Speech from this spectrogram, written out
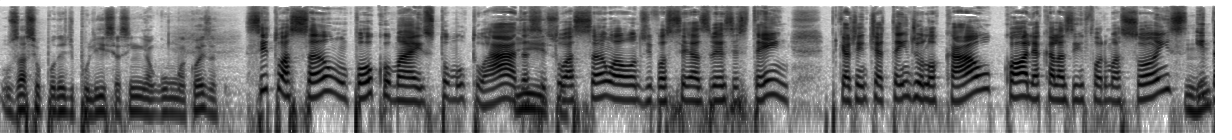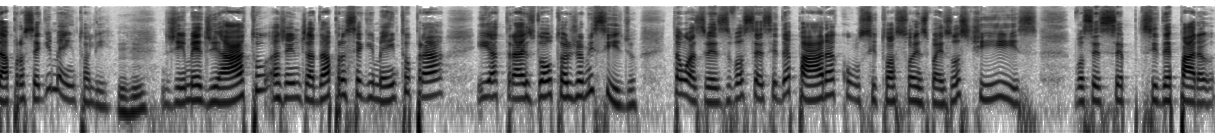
usar seu poder de polícia, assim, em alguma coisa? situação um pouco mais tumultuada, Isso. situação onde você às vezes tem, porque a gente atende o local, colhe aquelas informações e Uhum. dá prosseguimento ali. Uhum. De imediato, a gente já dá prosseguimento para ir atrás do autor de homicídio. Então, às vezes, você se depara com situações mais hostis, você se, se depara.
